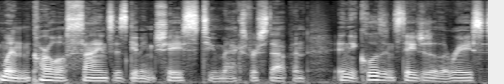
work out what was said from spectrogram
when Carlos Sainz is giving chase to Max Verstappen in the closing stages of the race,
